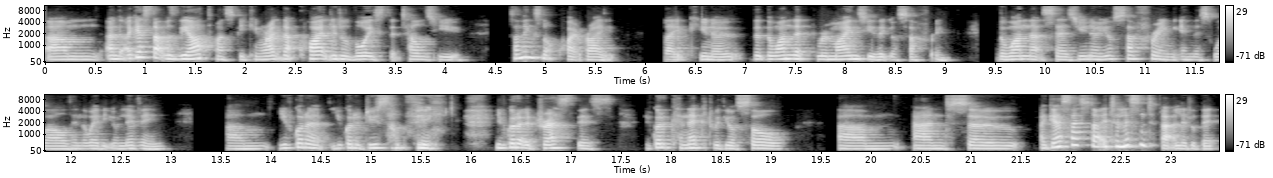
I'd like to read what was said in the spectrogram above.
Um, and I guess that was the Atma speaking, right? That quiet little voice that tells you something's not quite right. Like, you know, the, the one that reminds you that you're suffering the one that says, you know, you're suffering in this world in the way that you're living. Um, you've got to you've got to do something. you've got to address this. You've got to connect with your soul. Um, and so I guess I started to listen to that a little bit.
